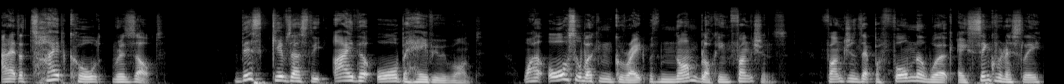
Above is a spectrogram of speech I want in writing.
and it's a type called result. This gives us the either or behavior we want, while also working great with non blocking functions, functions that perform their work asynchronously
